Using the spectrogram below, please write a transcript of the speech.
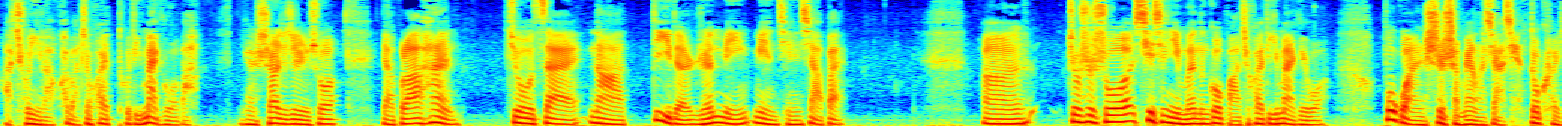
啊，求你了，快把这块土地卖给我吧！”你看十二节这里说，亚伯拉罕就在那地的人民面前下拜，嗯、就是说谢谢你们能够把这块地卖给我，不管是什么样的价钱都可以。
